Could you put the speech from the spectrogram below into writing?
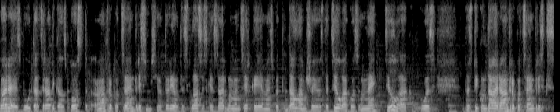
varēs būt tāds radikāls post-antropocentrisms, jo tur jau tas klasiskais arguments ir, ka, ja mēs pat dalām šajos cilvēkos un ne cilvēkos, tas tik un tā ir antropocentrisks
